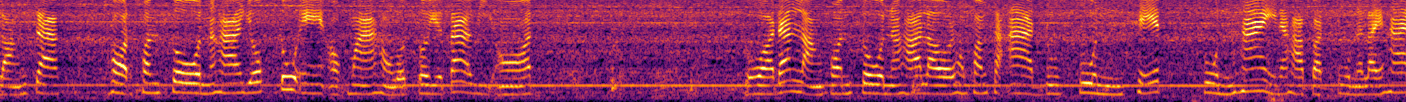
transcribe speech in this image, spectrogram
หลังจากถอดคอนโซลนะคะ ยกตู้แอร์ออกมาของรถ Toyota v ีออสตัวด้านหลังคอนโซลนะคะ เราทำความสะอาดดูดฝุ่นเช็ดฝุ่นให้นะคะ ปัดฝุ่นอะไรให้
